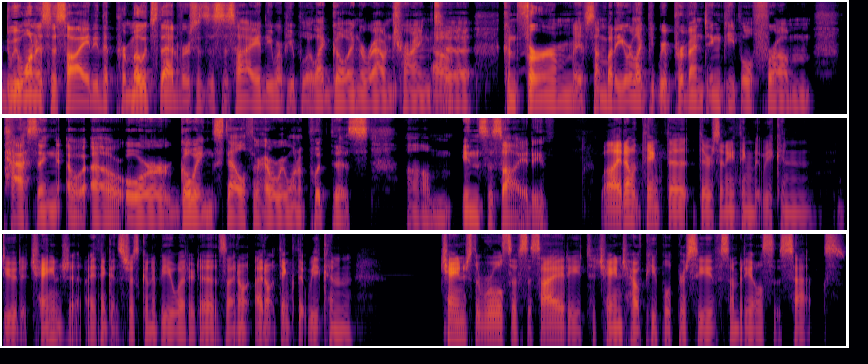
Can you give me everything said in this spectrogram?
Do we want a society that promotes that versus a society where people are like going around trying Oh. to confirm if somebody or like we're preventing people from passing uh, or going stealth or however we want to put this um, in society? well, I don't think that there's anything that we can do to change it. I think it's just going to be what it is. I don't. I don't think that we can change the rules of society to change how people perceive somebody else's sex.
